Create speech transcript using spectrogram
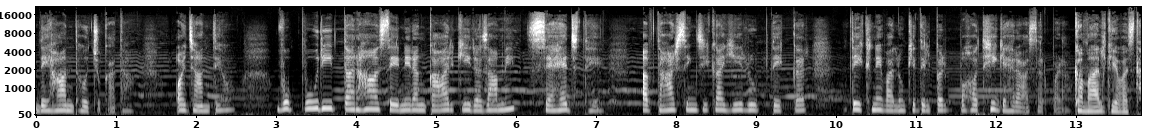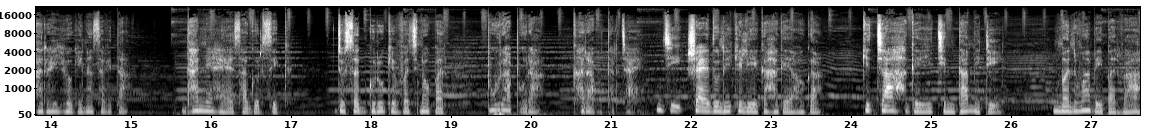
देहांत हो चुका था। और जानते हो, वो पूरी तरह से निरंकार की रजा में सहज थे। अवतार सिंह जी का ये रूप देखकर देखने वालों के दिल पर बहुत ही गहरा असर पड़ा। कमाल की अवस्था रही होगी ना सविता? धन्य है ऐसा गुरसिख जो सदगुरु के वचनों पर पूरा पूरा खरा उतर जाए। जी। शायद उन्हीं के लिए कहा गया होगा कि चाह गई चिंता मिटी मनुआ बेपरवाह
